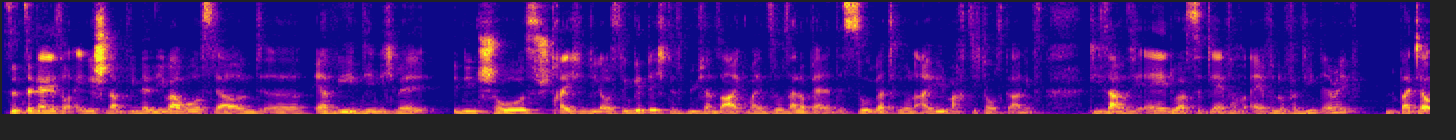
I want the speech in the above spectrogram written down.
sind sie gleich so eingeschnappt wie eine Leberwurst, ja, und äh, erwähnen die nicht mehr in den Shows, streichen die aus den Gedächtnisbüchern, sag ich mal so salopp, ja, das ist so übertrieben und irgendwie macht sich daraus gar nichts. Die sagen sich, ey, du hast es dir einfach, einfach nur verdient, Eric, was ja,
